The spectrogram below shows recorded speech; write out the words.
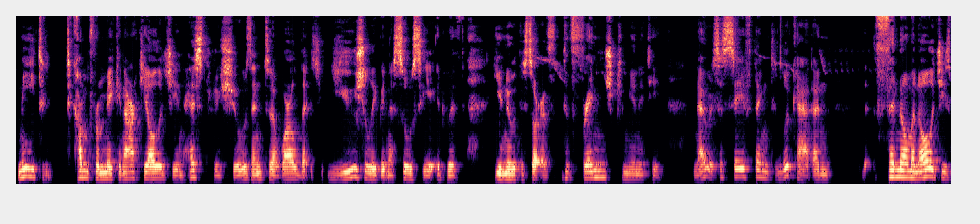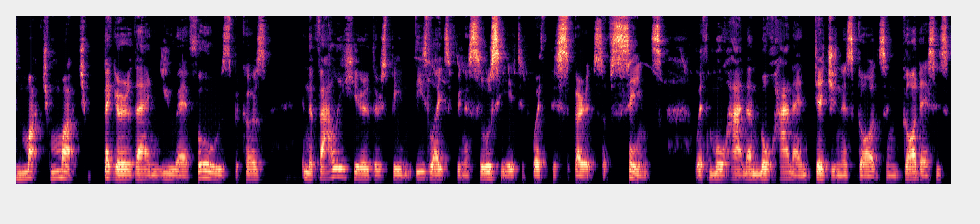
me to, to come from making archaeology and history shows into a world that's usually been associated with, you know, the sort of the fringe community now it's a safe thing to look at, and phenomenology is much, much bigger than UFOs because in the valley here, there's been these lights have been associated with the spirits of saints, with Mohana and Mohana indigenous gods and goddesses.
